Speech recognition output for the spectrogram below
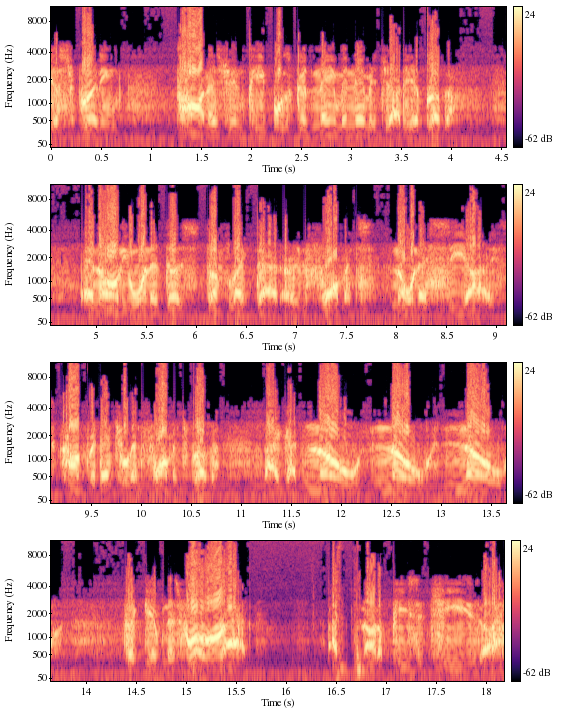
You're spreading tarnishing people's good name and image out here, brother. And the only one that does stuff like that are informants, known as CIs, confidential informants, brother. I got no, no, no forgiveness for a rat. I not a piece of cheese. I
